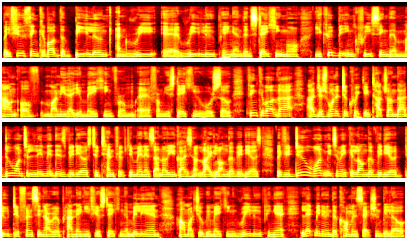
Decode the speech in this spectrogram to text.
But if you think about the bLUNC and re uh, re-looping and then staking more you could be increasing the amount of money that you're making from uh, from your staking rewards. So think about that. I just wanted to quickly touch on that. I do want to limit these videos to 10 15 minutes. I know you guys don't like longer videos but if you do want me to make a longer video do different scenario planning. If you're staking a million how much you'll be making re-looping it let me know in the comment section below.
